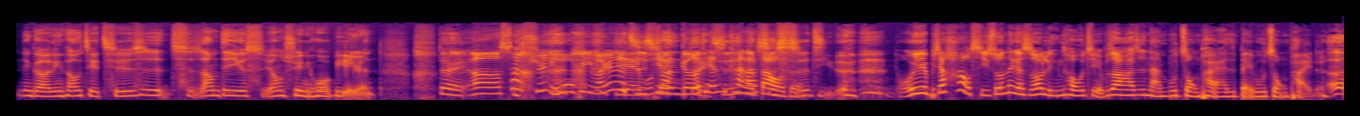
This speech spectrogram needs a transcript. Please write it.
那个林头姐其实是史上第一个使用虚拟货币的人。对，呃，算虚拟货币吗？因为那个纸钱隔天是看得到的，实体的。我也比较好奇，说那个时候林头姐不知道她是南部重派还是北部重派的。呃，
